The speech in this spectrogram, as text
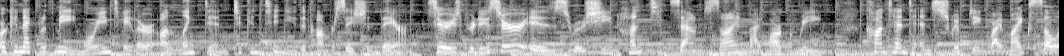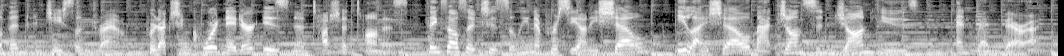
or connect with me, Maureen Taylor, on LinkedIn to continue the conversation there. Series producer is Roisin Hunt, sound design by Mark Ream. Content and scripting by Mike Sullivan and Jason Drown. Production coordinator is Natasha Thomas. Thanks also to Selena Persiani Shell, Eli Shell, Matt Johnson, John Hughes, and Ren Vera.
